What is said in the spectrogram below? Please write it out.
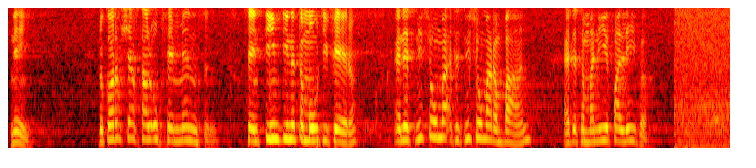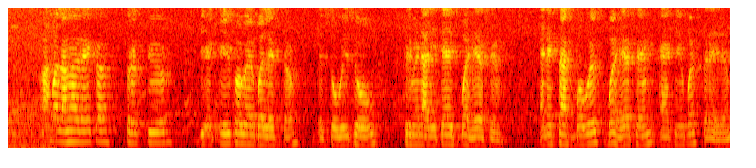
Nee, de korpschef zal ook zijn mensen, zijn team dienen te motiveren. En het is niet zomaar, het is niet zomaar een baan, het is een manier van leven. Een belangrijke structuur die ik even wil belichten is sowieso criminaliteitsbeheersing. En ik zeg bewust beheersing en geen bestrijding.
